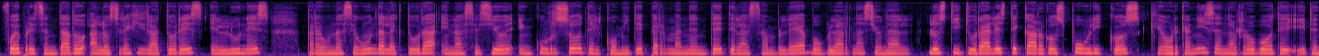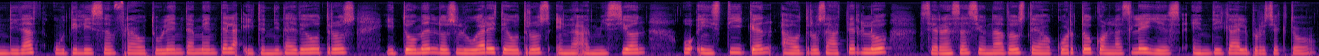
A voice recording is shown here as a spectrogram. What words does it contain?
fue presentado a los legisladores el lunes para una segunda lectura en la sesión en curso del Comité Permanente de la Asamblea Popular Nacional. Los titulares de cargos públicos que organizan el robo de identidad utilicen fraudulentamente la identidad de otros y tomen los lugares de otros en la admisión o instiguen a otros a hacerlo serán sancionados de acuerdo con las leyes, indica el proyecto.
